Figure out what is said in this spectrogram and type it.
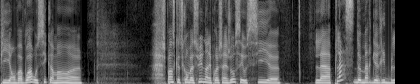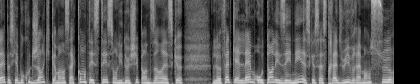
puis on va voir aussi comment... je pense que ce qu'on va suivre dans les prochains jours, c'est aussi la place de Marguerite Blais, parce qu'il y a beaucoup de gens qui commencent à contester son leadership en disant est-ce que le fait qu'elle aime autant les aînés, est-ce que ça se traduit vraiment sur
